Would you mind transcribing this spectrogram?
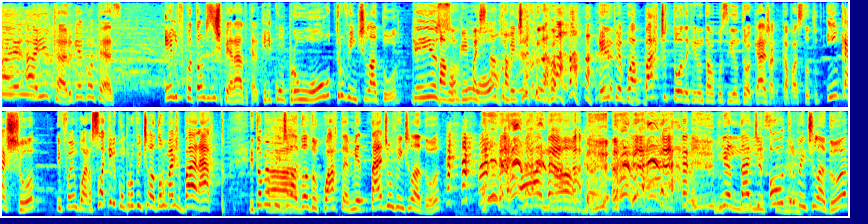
aí, aí, cara, o que acontece? Ele ficou tão desesperado, cara, que ele comprou outro ventilador. Que isso? Pagou alguém pra um instalar. outro ventilador. Ele pegou a parte toda que ele não tava conseguindo trocar, já capacitou tudo, encaixou e foi embora. Só que ele comprou um ventilador mais barato. Então, meu ventilador do quarto é metade um ventilador. Ah, não, cara. metade isso, outro velho. ventilador,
